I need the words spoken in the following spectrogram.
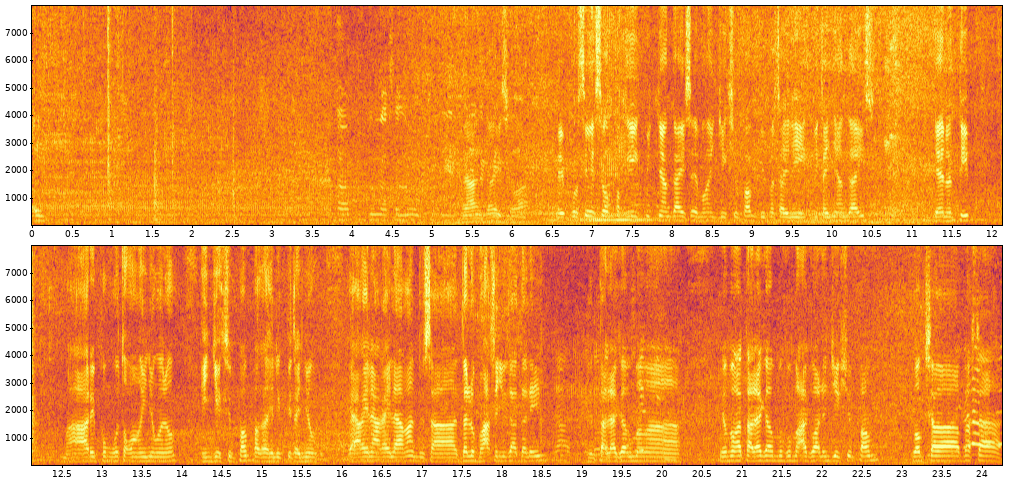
Okay. carpet doon nasa loob. Yan guys, ha? May proseso ang pag-iikpit niyan guys sa mga injection pump. Di ba sa iniikpitan niyan guys? Yan ang tip. Maaari pumutok ang inyong ano, injection pump pag hinigpitan nyo. Kaya kinakailangan doon sa dalubhasa nyo dadalhin. Yung talagang mga yung mga talagang gumagawa ng injection pump. Huwag sa basta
